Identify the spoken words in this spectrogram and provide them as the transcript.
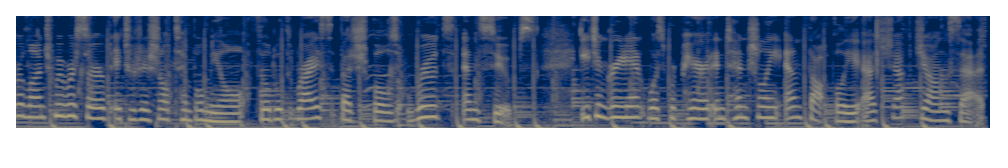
For lunch, we were served a traditional temple meal filled with rice, vegetables, roots, and soups. Each ingredient was prepared intentionally and thoughtfully, as Chef Jeong said.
